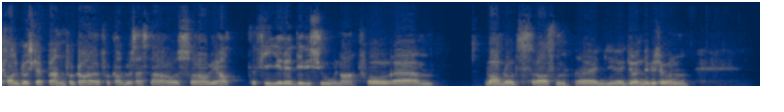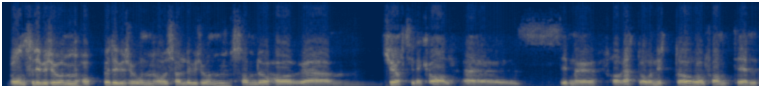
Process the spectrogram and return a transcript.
kaldblodscupen for, for kaldblodshester. Og så har vi hatt fire divisjoner for um, varmblodsrasen. Grunndivisjonen, bronsedivisjonen, hoppedivisjonen og sølvdivisjonen, som da har kjørt sine kval siden, fra rett over nyttår og fram til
